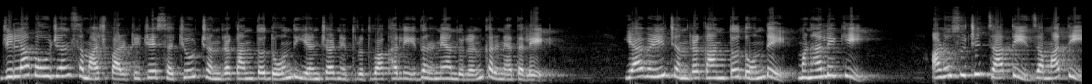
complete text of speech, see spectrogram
जिल्हा बहुजन समाज पार्टीचे सचिव चंद्रकांत दोंद यांच्या नेतृत्वाखाली धरणे आंदोलन करण्यात आले. यावेळी चंद्रकांत दोंदे म्हणाले की अनुसूचित जाती जमाती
